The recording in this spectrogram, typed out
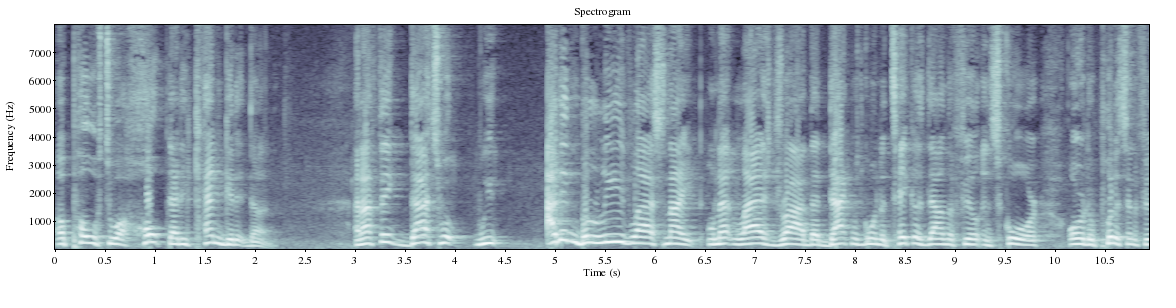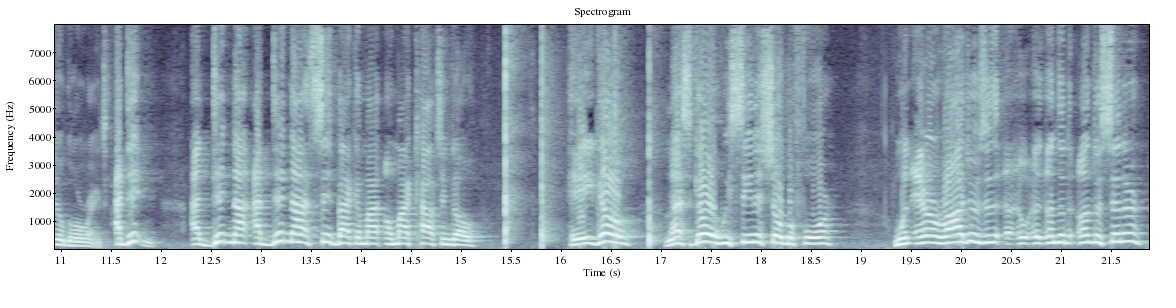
opposed to a hope that he can get it done. And I think that's what we, I didn't believe last night on that last drive that Dak was going to take us down the field and score or to put us in the field goal range. I didn't. I did not. I did not sit back my on my couch and go, "Here you go, let's go." We've seen this show before. When Aaron Rodgers is uh, under under center,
